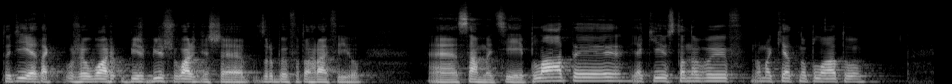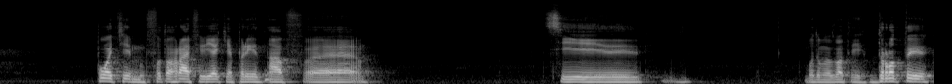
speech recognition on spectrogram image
Тоді я так вже уваж, більш, більш уважніше зробив фотографію е, саме цієї плати, яку встановив на макетну плату. Потім фотографію, як я приєднав е, ці, будемо назвати їх дроти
